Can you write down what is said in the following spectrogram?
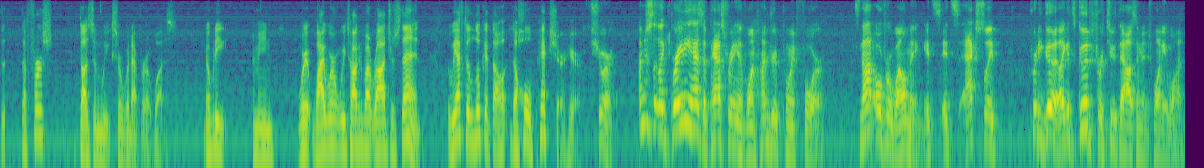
the, the first dozen weeks or whatever it was? Nobody. I mean, why weren't we talking about Rodgers then? We have to look at the the whole picture here. Sure. I'm just like Brady has a pass rating of 100.4. It's not overwhelming. It's it's actually pretty good. Like it's good for 2021.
